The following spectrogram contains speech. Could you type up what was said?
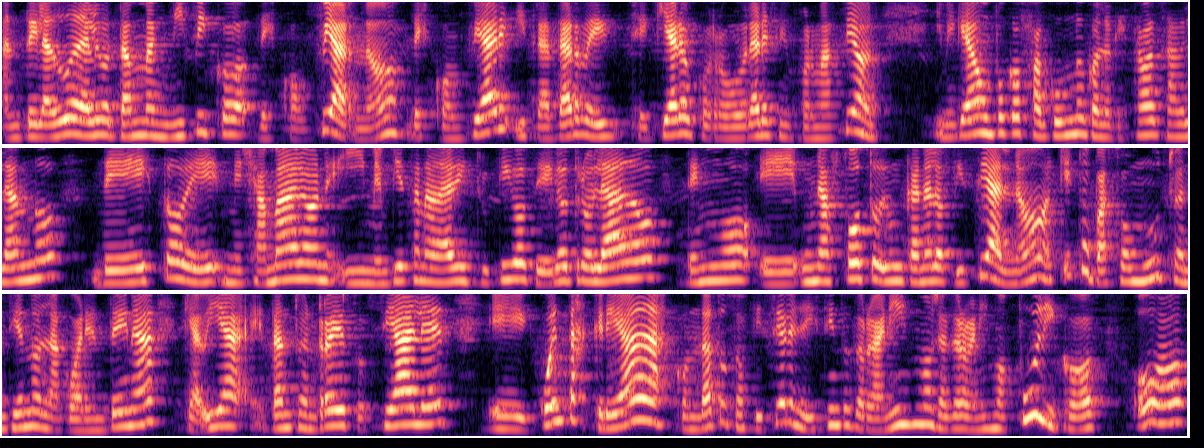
ante la duda de algo tan magnífico, desconfiar, ¿no? Desconfiar y tratar de chequear o corroborar esa información. Y me quedaba un poco facundo con lo que estabas hablando de esto de me llamaron y me empiezan a dar instructivos y del otro lado tengo eh, una foto de un canal oficial, ¿no? Es que esto pasó mucho, entiendo, en la cuarentena, que había eh, tanto en redes sociales, eh, cuentas creadas con datos oficiales de distintos organismos, ya sea organismos públicos o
